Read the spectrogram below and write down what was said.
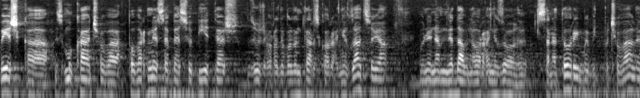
Вишка з Мукачева, поверни себе собі теж з Ужгорода волонтерська організація. Вони нам недавно організовували санаторій, ми відпочивали.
